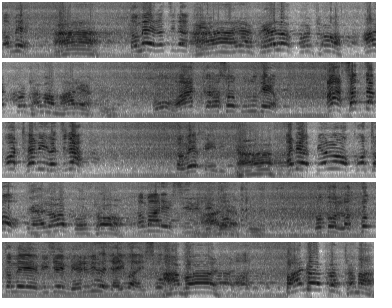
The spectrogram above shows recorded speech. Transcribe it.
તમે? હા. તમે રચના કરી. હા અરે પહેલો કોઠો આઠ કોઠામાં મારે હતી શું વાત કરો છો ગુરુદેવ? આ શબ્દ કોઠાની રચના તમે કરી. હા. અને પેલો કોઠો પેલો કોઠો તમારે શીર લીધો. તો તો લગભગ તમે વિજય મેળવીને જ આવ્યા હશો. હા બસ પાંડવ પક્ષમાં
